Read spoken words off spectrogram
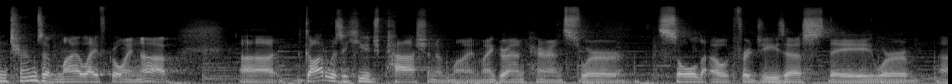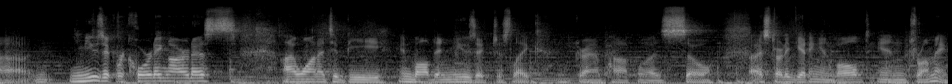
In terms of my life growing up, uh, God was a huge passion of mine. My grandparents were sold out for Jesus. They were uh, music recording artists. I wanted to be involved in music just like Grandpa was. So I started getting involved in drumming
